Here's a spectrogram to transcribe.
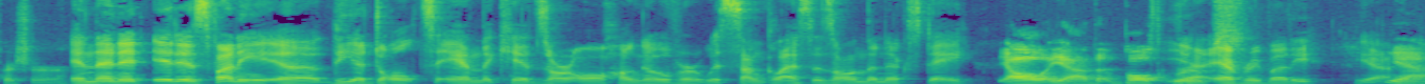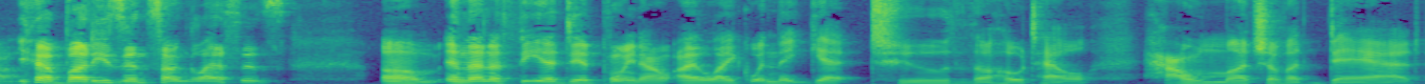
For sure. And then it, it is funny. Uh, the adults and the kids are all hungover with sunglasses on the next day. All, yeah, the, both groups. Yeah, everybody. Yeah. Yeah. Yeah, buddies in sunglasses. Um, and then Athea did point out I like when they get to the hotel how much of a dad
